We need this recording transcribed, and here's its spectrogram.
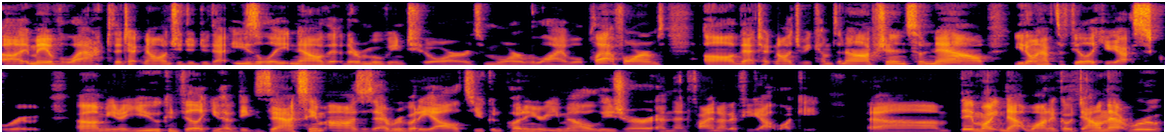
Uh, it may have lacked the technology to do that easily. Now that they're moving towards more reliable platforms, uh, that technology becomes an option. So now you don't have to feel like you got screwed. Um, you know, you can feel like you have the exact same odds as everybody else. You can put in your email at leisure and then find out if you got lucky. Um, they might not want to go down that route.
